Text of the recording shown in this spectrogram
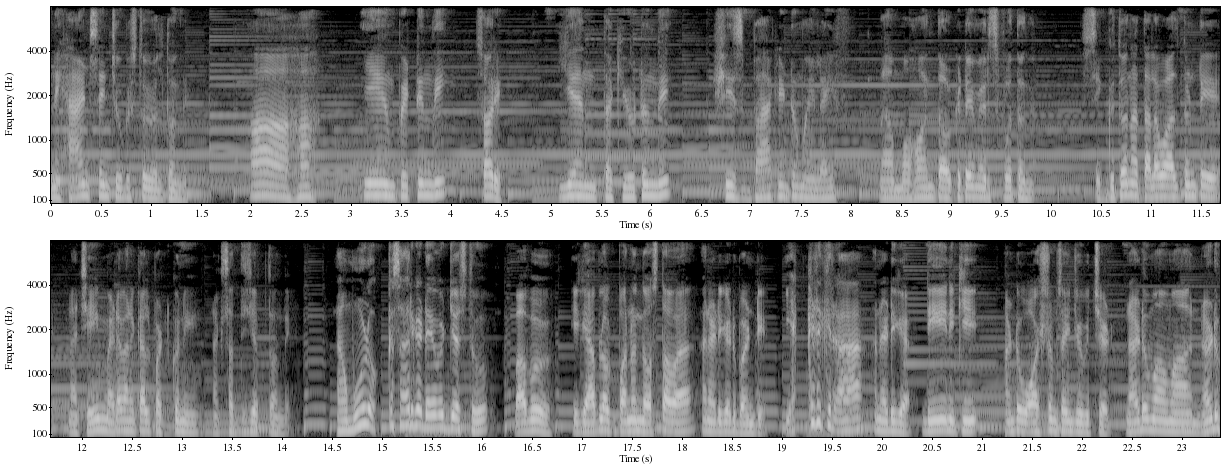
అని హ్యాండ్ సైన్ చూపిస్తూ వెళ్తుంది. ఆహా. ఏం పెట్టింది? సారీ ఎంత క్యూట్ ఉంది. She's back into my life నా మొహం అంతా ఒకటే మెరిసిపోతుంది. సిగ్గుతో నా తల వాళ్తుంటే నా చేయి మెడ వెనకాల పట్టుకుని నాకు సర్ది చెప్తోంది. నా మూడు ఒక్కసారిగా డైవర్ట్ చేస్తూ బాబు ఈ గ్యాప్లో ఒక పని ఉంది వస్తావా? అని అడిగాడు బంటి. ఎక్కడికి రా? అని అడిగా. దీనికి అంటూ వాష్రూమ్ సైన్ చూపించాడు. నడు మామా నడు.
